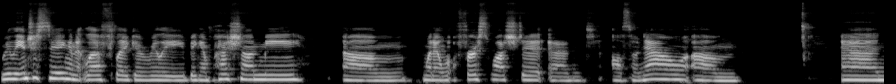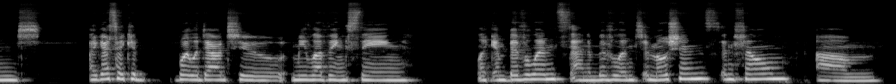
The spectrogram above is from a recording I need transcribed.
really interesting and it left like a really big impression on me um, when I w- first watched it and also now. Um, and I guess I could boil it down to me loving seeing like ambivalence and ambivalent emotions in film um,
